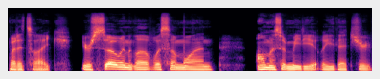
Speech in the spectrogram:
but it's like you're so in love with someone almost immediately that you're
